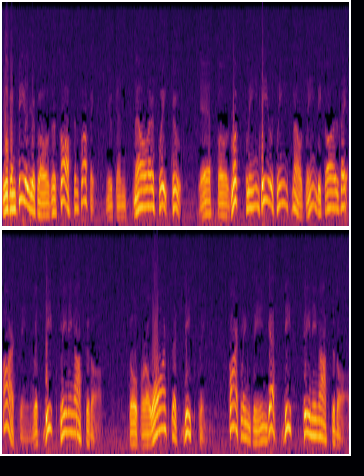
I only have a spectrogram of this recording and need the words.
You can feel your clothes are soft and fluffy. You can smell they're sweet, too. Yes, clothes look clean, feel clean, smell clean because they are clean with deep cleaning Oxydol. So for a wash that's deep clean, sparkling clean, get deep cleaning Oxydol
